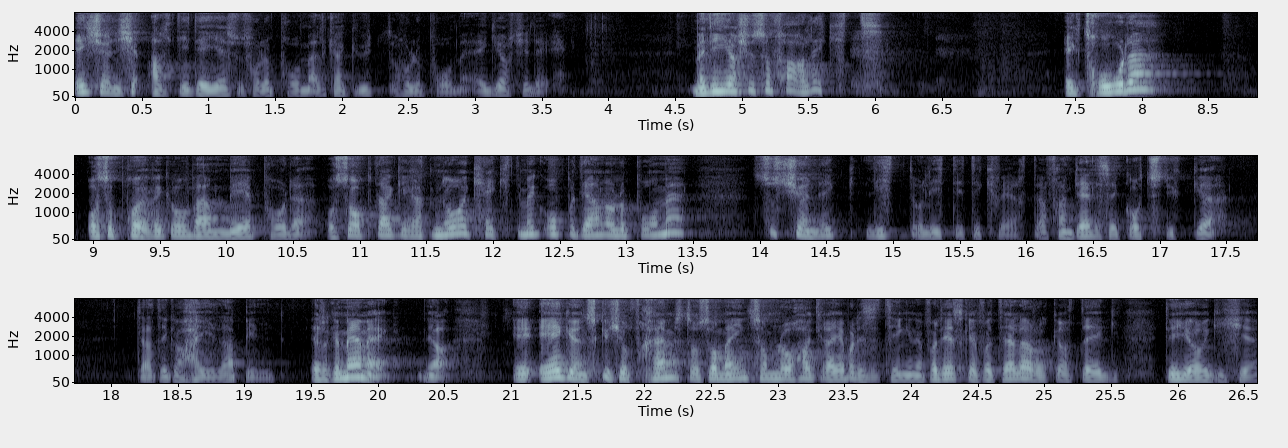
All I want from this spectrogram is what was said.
jeg skjønner ikke alltid det Jesus holder på med, eller hva Gud holder på med. Jeg gjør ikke det. Men det gjør ikke så farlig. Jeg tror det, og så prøver jeg å være med på det. Og så oppdager jeg at når jeg hekter meg opp på det han holder på med, så skjønner jeg litt og litt etter hvert. Det er fremdeles et godt stykke til at jeg har hele bildet. Er dere med meg? Ja. Jeg ønsker ikke å fremstå som en som nå har greie på disse tingene. For det skal jeg fortelle dere at jeg, det gjør jeg ikke.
